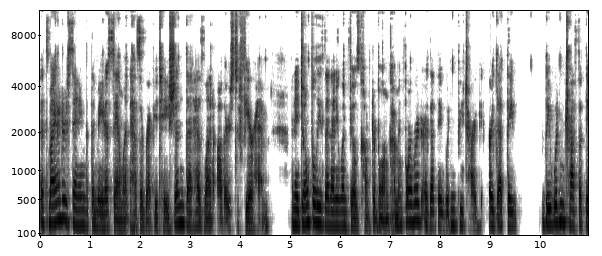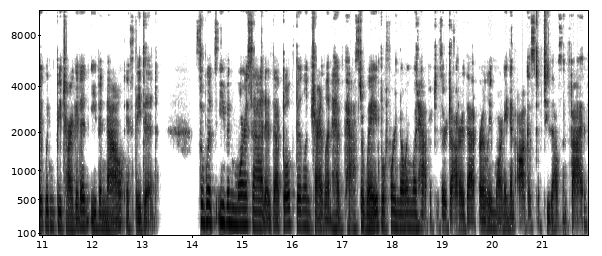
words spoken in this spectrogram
It's my understanding that the main assailant has a reputation that has led others to fear him. And I don't believe that anyone feels comfortable in coming forward or that they wouldn't be target or that they they wouldn't trust that they wouldn't be targeted even now if they did. So what's even more sad is that both Bill and Charlotte have passed away before knowing what happened to their daughter that early morning in August of 2005.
